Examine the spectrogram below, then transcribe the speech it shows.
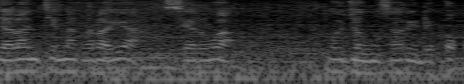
Jalan Cinakaraya Serwa Bojong Sari Depok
